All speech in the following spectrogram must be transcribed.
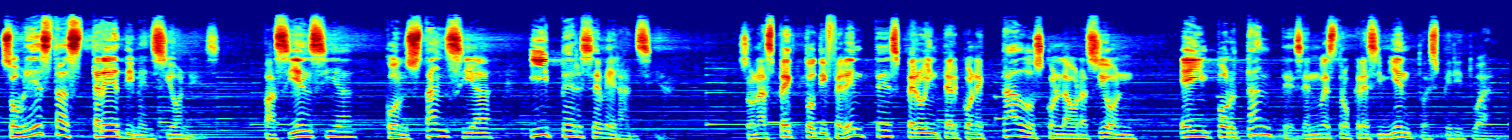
sobre estas tres dimensiones, paciencia, constancia y perseverancia. Son aspectos diferentes pero interconectados con la oración e importantes en nuestro crecimiento espiritual.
